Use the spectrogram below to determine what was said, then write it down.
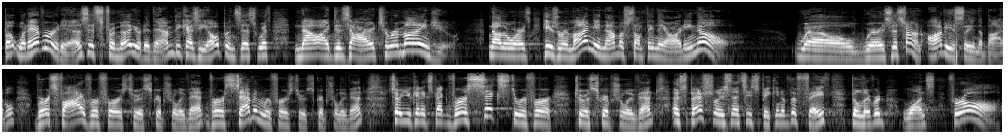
But whatever it is, it's familiar to them because he opens this with, Now I desire to remind you. In other words, he's reminding them of something they already know. Well, where is this found? Obviously in the Bible. Verse 5 refers to a scriptural event. Verse 7 refers to a scriptural event. So you can expect verse 6 to refer to a scriptural event, especially since he's speaking of the faith delivered once for all.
